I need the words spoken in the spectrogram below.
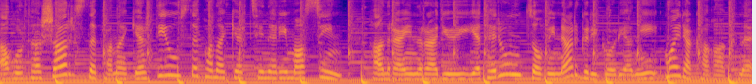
Հաղորդաշար Ստեփանակերտի ու Ստեփանակերտցիների մասին հանրային ռադիոյի եթերում Ծովինար Գրիգորյանի մայրաքաղաքն է։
